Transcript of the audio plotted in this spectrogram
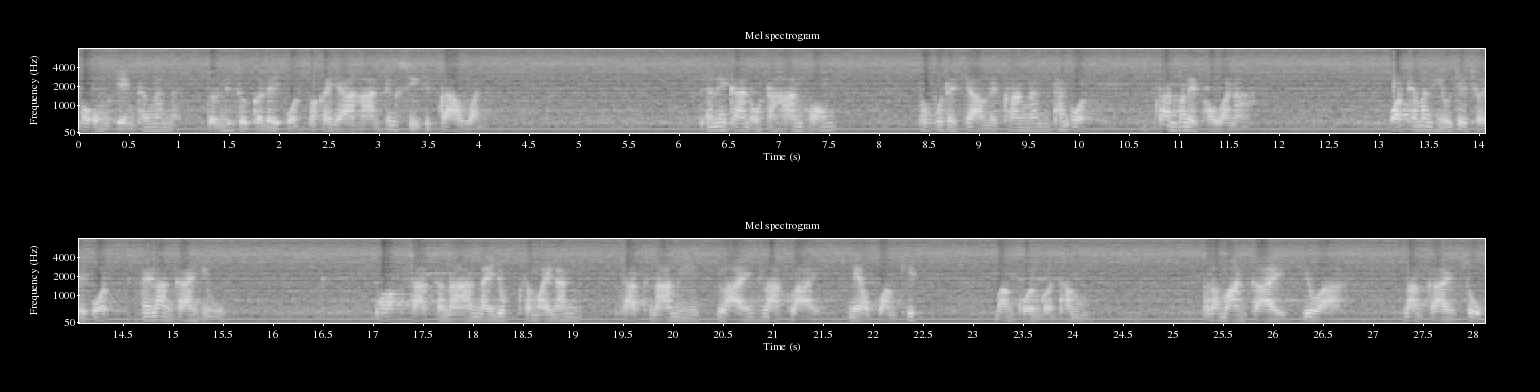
พระองค์เองทั้งนั้นนะจนที่สุดก็ได้อดพักยาหารถึงสี่สิบเก้าวันในการอดอาหารของพระพุทธเจ้าในครั้งนั้น ท่านอดท่านไม่ได้ภาวนา อดให้มันหิวเฉยๆอดให้ร่างกายหิว เพราะศาสนาในยุคสมัยนั้น ศาสนามีหลายหลากหลาย แนวความคิด บางคนก็ทำประมาณกายที่ว่าร่างกายสูบ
